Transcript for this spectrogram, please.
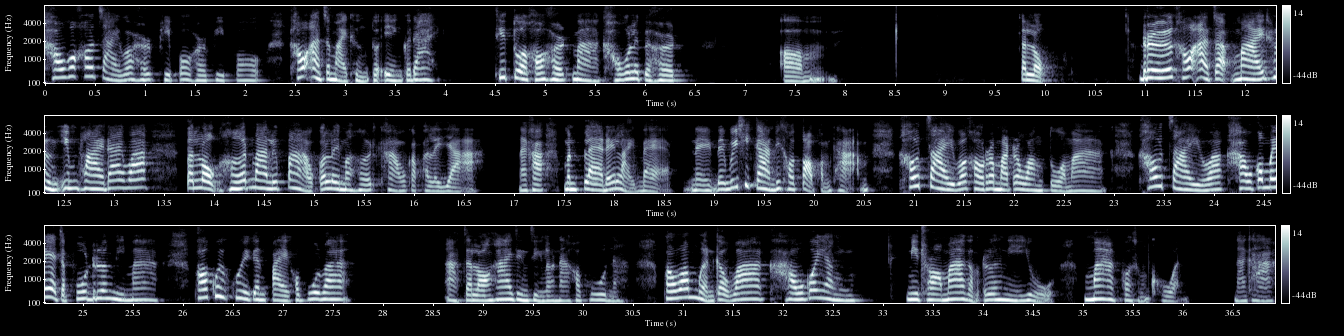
เขาก็เข้าใจว่า hurt people hurt people เขาอาจจะหมายถึงตัวเองก็ได้ ที่ตัวเขา hurt มาเขาก็เลยไป hurt ตลก หรือเขาอาจจะหมายถึง imply ได้ว่า ตลก hurt มาหรือเปล่าก็เลยมา hurt เขากับภรรยา นะคะ มันแปลได้หลายแบบในในวิธีการที่เขาตอบคำถาม เข้าใจว่าเขาระมัดระวังตัวมาก เข้าใจว่าเขาก็ไม่อยากจะพูดเรื่องนี้มาก เพราะคุยคุยกันไปเขาพูดว่าอาจจะร้องไห้จริง ๆ แล้วนะเขาพูดนะ เพราะว่าเหมือนกับว่าเขาก็ยังมีทรมากับเรื่องนี้อยู่มากพอสมควรนะคะ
